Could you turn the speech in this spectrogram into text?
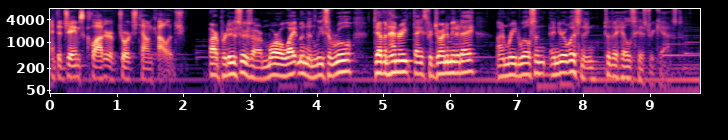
and to James Klotter of Georgetown College. Our producers are Maura Whiteman and Lisa Rule. Devin Henry, thanks for joining me today. I'm Reid Wilson, and you're listening to the Hills Historycast.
